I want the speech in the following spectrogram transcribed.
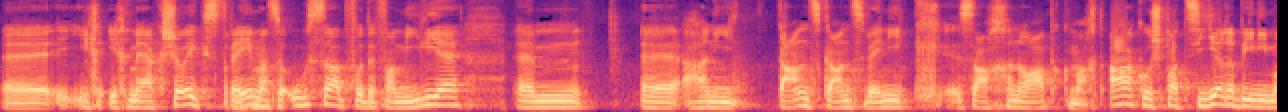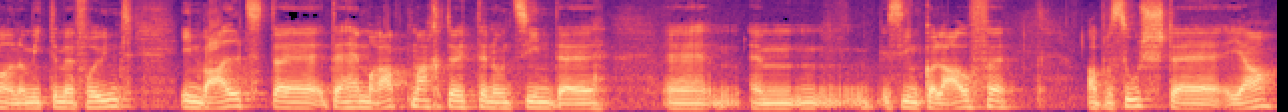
äh, ich, ich merke schon extrem, mhm. also außerhalb von der Familie ähm, äh, habe ich ganz, ganz wenig Sachen noch abgemacht. Ah, go spazieren bin ich mal noch mit einem Freund im Wald, da, da haben wir abgemacht dort und sind... Äh, äh, ähm, sind gelaufen. Aber sonst, äh, ja,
